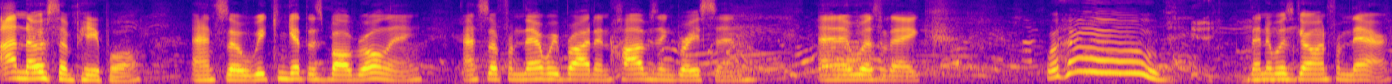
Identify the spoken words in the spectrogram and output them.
I know some people. And so we can get this ball rolling. And so from there, we brought in Hobbs and Grayson, and it was like, woohoo! then it was going from there.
